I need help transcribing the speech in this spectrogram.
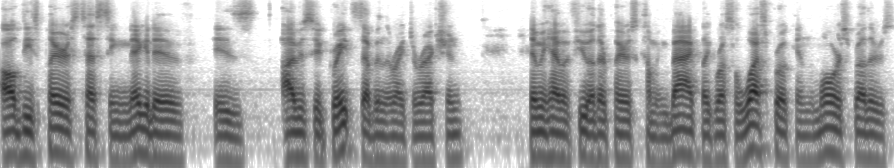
all these players testing negative is obviously a great step in the right direction. Then we have a few other players coming back, like Russell Westbrook and the Morris brothers.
